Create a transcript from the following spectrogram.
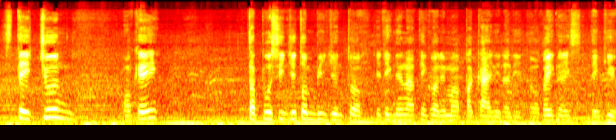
Stay tuned. Okay? Tapusin nyo tong video to. Titignan natin kung ano yung mga pagkain nila dito. Okay guys? Thank you.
